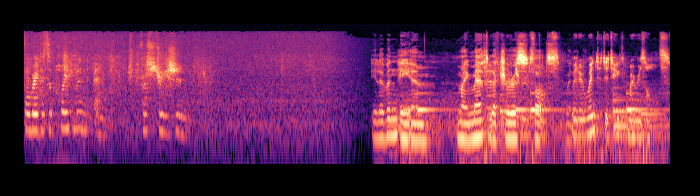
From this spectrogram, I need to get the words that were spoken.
for my disappointment and frustration. 11 a.m. My math lecturer's thoughts When I went to take my results.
